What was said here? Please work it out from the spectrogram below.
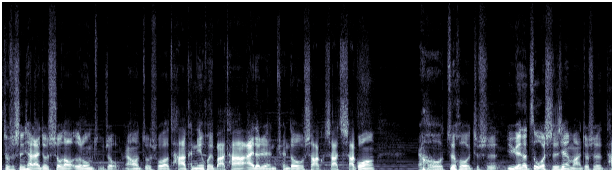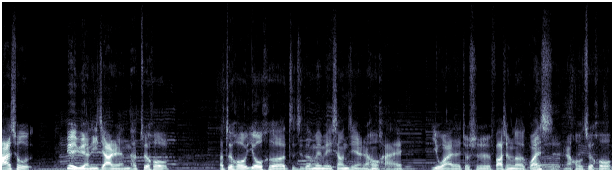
就是生下来就受到恶龙诅咒，然后就说他肯定会把他爱的人全都杀杀杀光，然后最后就是预言的自我实现嘛，就是他就越远离家人，他最后他最后又和自己的妹妹相见，然后还意外的就是发生了关系，然后最后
